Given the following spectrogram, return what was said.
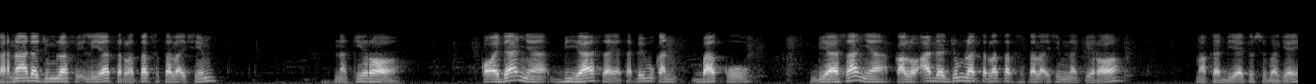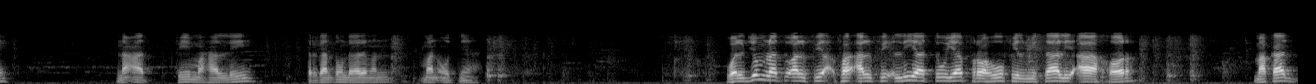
Karena ada jumlah fi'liyah terletak setelah isim nakiro. Kaidahnya biasa ya, tapi bukan baku. Biasanya kalau ada jumlah terletak setelah isim nakiro, maka dia itu sebagai naat fi mahalli tergantung dengan man'utnya. Wal jumlatu al-fi'liyatu yafrahu fil misali akhar. Maka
